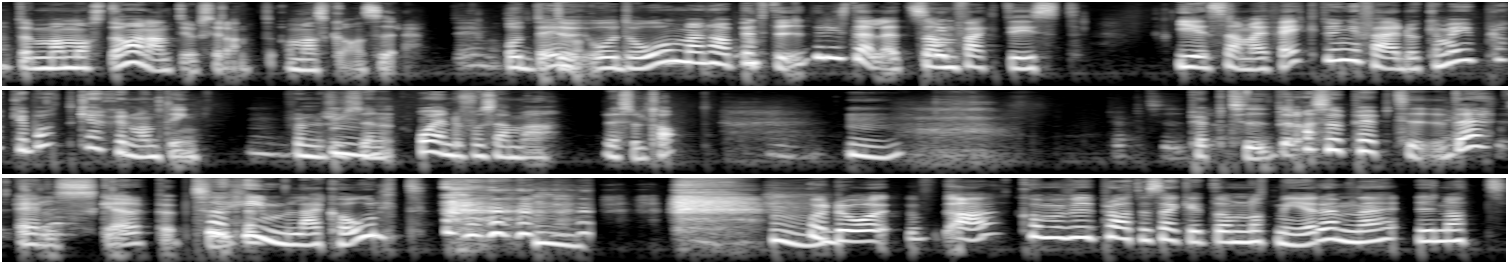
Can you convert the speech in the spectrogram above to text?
Att man måste ha en antioxidant om man ska ha en syra. Och, Det och då om man har peptider istället som faktiskt ger samma effekt ungefär, då kan man ju plocka bort kanske någonting från rutinen och ändå få samma resultat. Mm. Peptider. Alltså peptider, Älskar så peptider. himla coolt. Mm. Mm. Och då ja, kommer vi prata säkert om något mer ämne i något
